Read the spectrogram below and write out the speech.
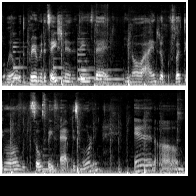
well, with the prayer meditation and the things that you know I ended up reflecting on with the Soul Space app this morning, and um,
